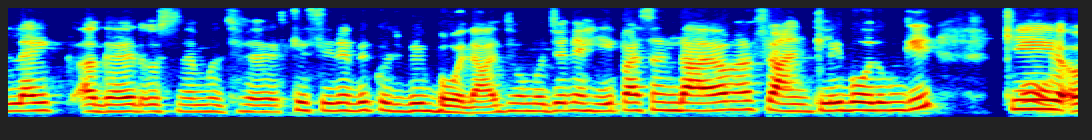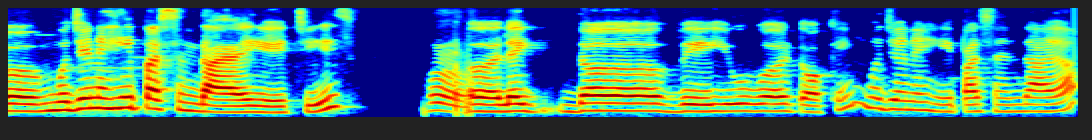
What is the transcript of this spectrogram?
लाइक like, अगर उसने मुझे किसी ने भी कुछ भी बोला जो मुझे नहीं पसंद आया मैं फ्रैंकली बोलूँगी कि अ, मुझे नहीं पसंद आया ये चीज़। हम्म। Like the way you were talking मुझे नहीं पसंद आया।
